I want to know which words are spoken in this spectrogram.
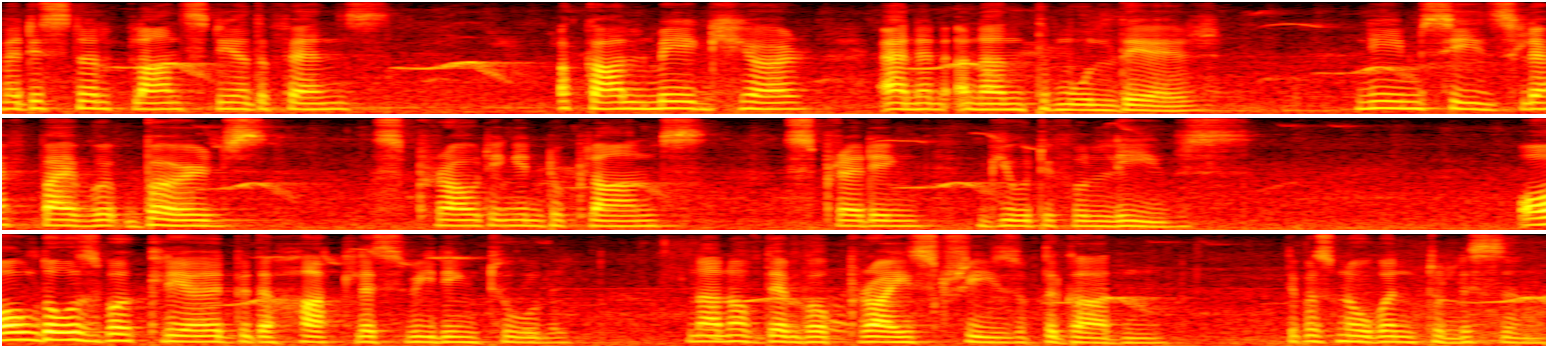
medicinal plants near the fence, a kalmeg here and an anantamul there, neem seeds left by birds sprouting into plants, spreading beautiful leaves. All those were cleared with a heartless weeding tool. None of them were prize trees of the garden. There was no one to listen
